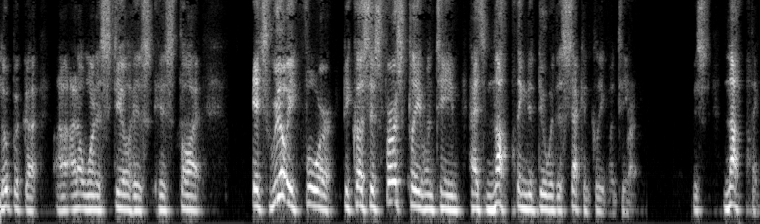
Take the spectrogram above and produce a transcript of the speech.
Lupica. Uh, I don't want to steal his his thought. It's really for because his first Cleveland team has nothing to do with his second Cleveland team. Right. It's nothing.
